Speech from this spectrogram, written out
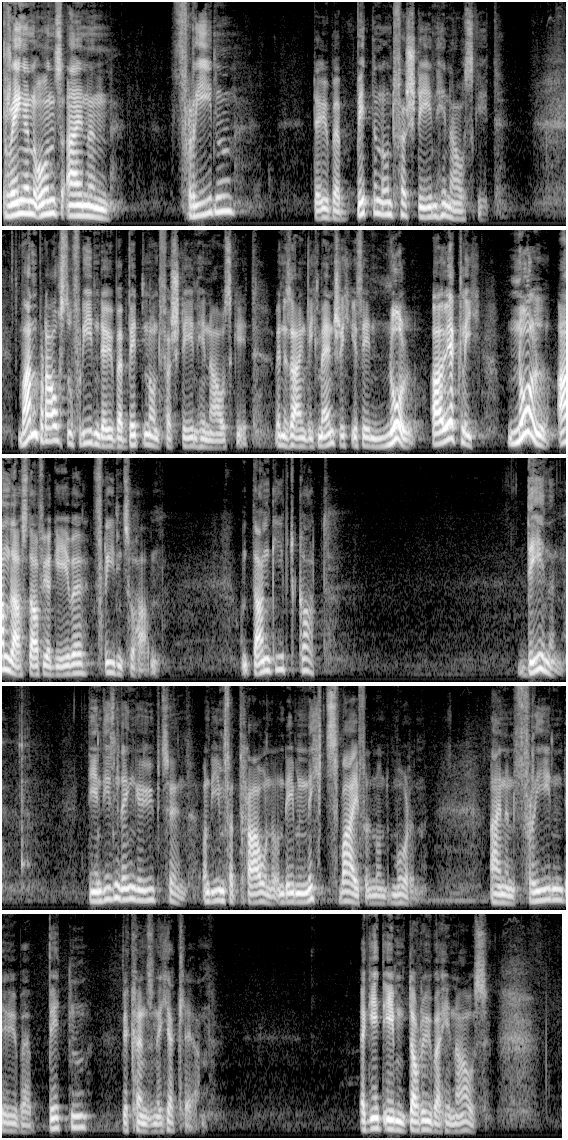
bringen uns einen Frieden, der über Bitten und Verstehen hinausgeht. Wann brauchst du Frieden, der über Bitten und Verstehen hinausgeht? Wenn es eigentlich menschlich gesehen null, aber wirklich null Anlass dafür gäbe, Frieden zu haben. Und dann gibt Gott denen, die in diesen Dingen geübt sind und ihm vertrauen und eben nicht zweifeln und murren, einen Frieden, der über Bitten, wir können es nicht erklären. Er geht eben darüber hinaus.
